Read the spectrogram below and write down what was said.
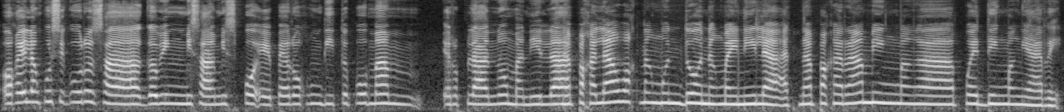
Okay lang po siguro sa gawing misamis po eh, pero kung dito po ma'am, eroplano, Manila, Napakalawak ng mundo ng Maynila at napakaraming mga pwedeng mangyari.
